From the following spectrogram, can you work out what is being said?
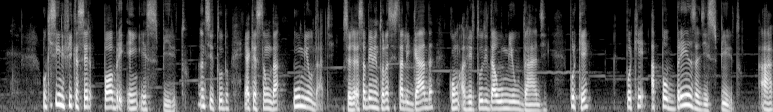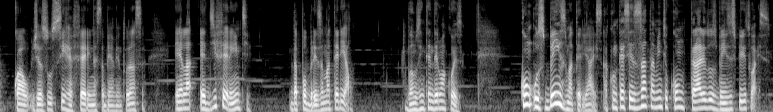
O que significa ser pobre em espírito? Antes de tudo, é a questão da humildade. Ou seja, essa bem-aventurança está ligada com a virtude da humildade. Por quê? Porque a pobreza de espírito a qual Jesus se refere nesta bem-aventurança, ela é diferente da pobreza material. Vamos entender uma coisa. Com os bens materiais acontece exatamente o contrário dos bens espirituais.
